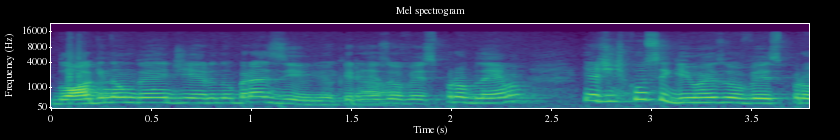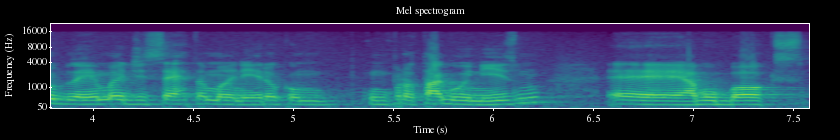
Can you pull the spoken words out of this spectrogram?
blog não ganha dinheiro no Brasil. E eu queria resolver esse problema. E a gente conseguiu resolver esse problema de certa maneira, com, com protagonismo. É, a Bubox,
